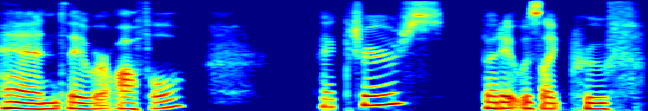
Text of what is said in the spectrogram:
And they were awful pictures, but it was like proof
